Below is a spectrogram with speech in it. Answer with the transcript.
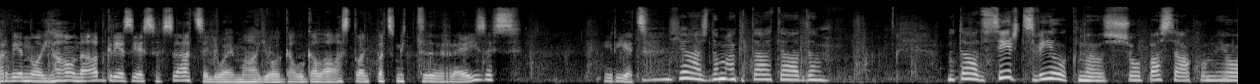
arvien no jauna atgriezies svētceļojumā, jo galu galā 18 reizes ir iets. Jā, es domāju, ka tā ir tāda, nu, tāda sirds vilkme uz šo pasākumu, jo,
